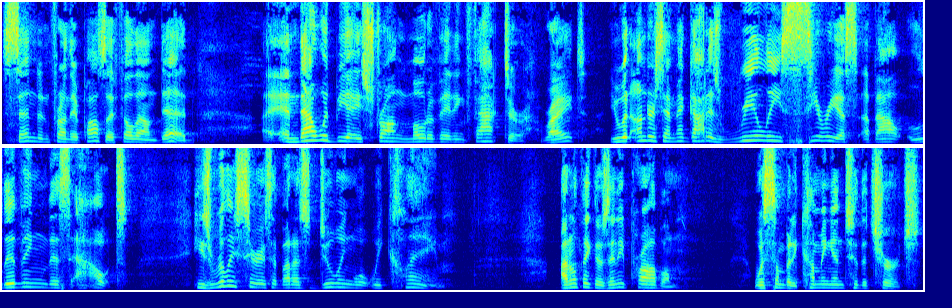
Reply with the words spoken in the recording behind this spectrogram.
sinned in front of the apostle. They fell down dead. And that would be a strong motivating factor, right? You would understand, man, God is really serious about living this out. He's really serious about us doing what we claim. I don't think there's any problem with somebody coming into the church,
